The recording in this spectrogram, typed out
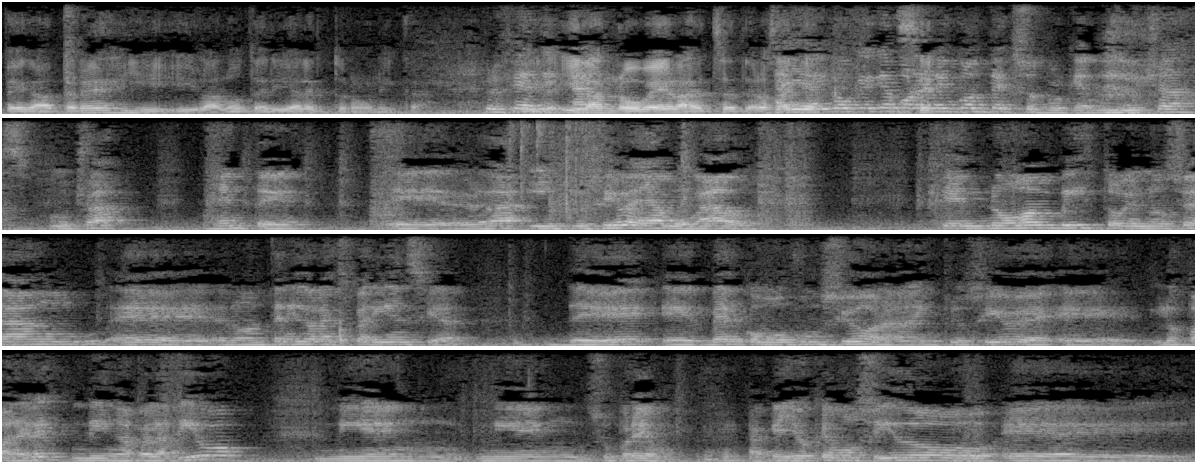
Pega 3 y, y la lotería electrónica. Pero fíjate, y, y hay- las novelas, etcétera. O sea Hay que algo que hay que poner se- en contexto porque muchas, mucha gente, eh, de verdad, inclusive hay abogados que no han visto y no se han, no han tenido la experiencia de ver cómo funciona, inclusive los paneles ni en apelativo ni en ni en supremo. Aquellos que hemos sido eh,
